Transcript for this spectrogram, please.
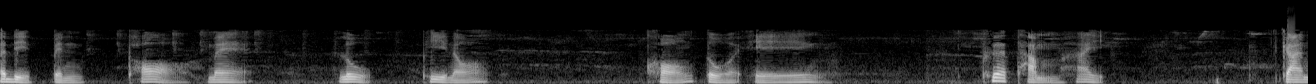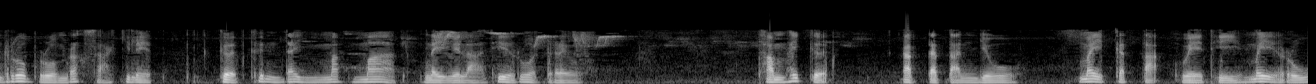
อดีตเป็นพ่อแม่ ลูก พี่น้อง ของตัวเอง เพื่อทำให้การรวบรวมรักษากิเลสเกิดขึ้นได้มาก ๆ ในเวลาที่รวดเร็วทำให้เกิดอัตตันยูไม่กะตะเวทีไม่รู้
